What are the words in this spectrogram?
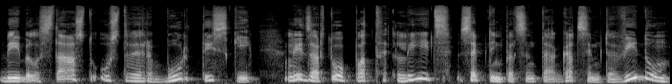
Bībeles stāstu uztvēra burtiski. Līdz ar to pat līdz 17. gadsimta vidum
